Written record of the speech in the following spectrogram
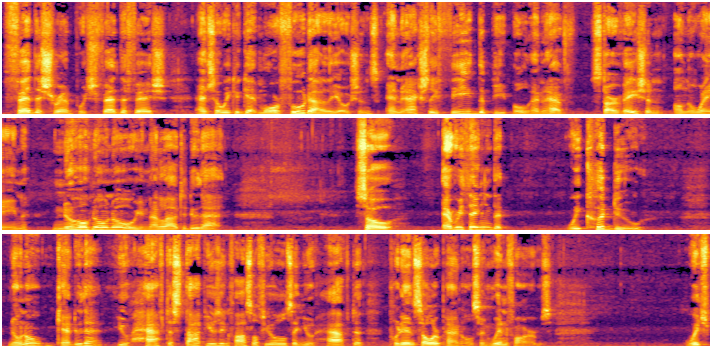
fed the shrimp which fed the fish and so we could get more food out of the oceans and actually feed the people and have starvation on the wane. No, no, no, you're not allowed to do that. So everything that we could do, no, no, can't do that. You have to stop using fossil fuels and you have to put in solar panels and wind farms, which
